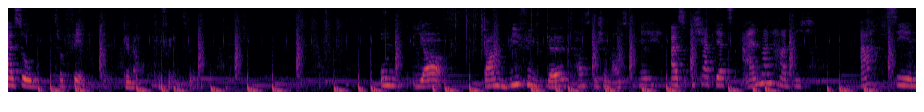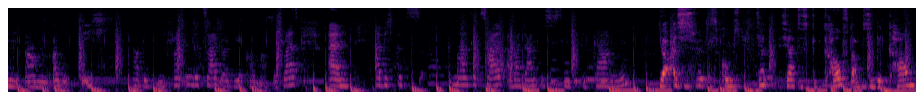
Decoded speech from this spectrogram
Also Trophäen. Genau, Trophäen. Und ja, dann wie viel Geld hast du schon ausgegeben? Also ich habe jetzt einmal habe ich 18, ähm, also ich habe jetzt mit Franken gezahlt, weil wir kommen aus der Schweiz, ähm, habe ich gez mal gezahlt, aber dann ist es nicht gegangen. Ja, es ist wirklich komisch. Sie hat, es gekauft, aber sie bekam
